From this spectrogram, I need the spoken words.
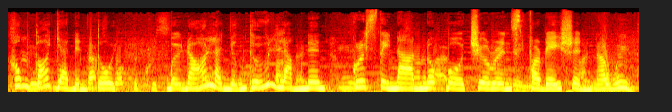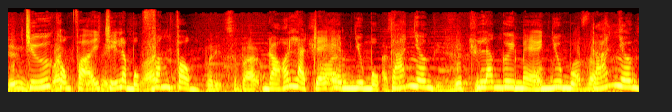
không có gia đình tôi, bởi đó là những thứ làm nên Christina Noble Children's Foundation, chứ không phải chỉ là một văn phòng. Đó là trẻ em như một cá nhân, là người mẹ như một cá nhân,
